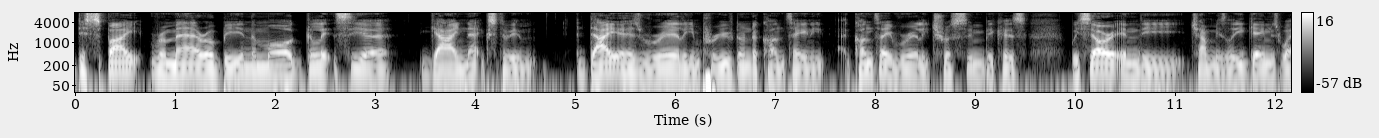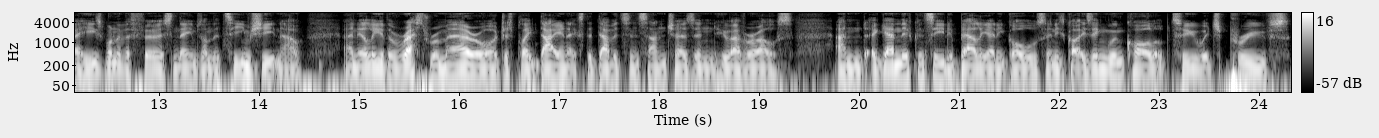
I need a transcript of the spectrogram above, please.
despite Romero being the more glitzier guy next to him, Dier has really improved under Conte, and he, Conte really trusts him because we saw it in the Champions League games where he's one of the first names on the team sheet now, and he'll either rest Romero or just play Dier next to Davinson Sanchez and whoever else. And again, they've conceded barely any goals, and he's got his England call up too, which proves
